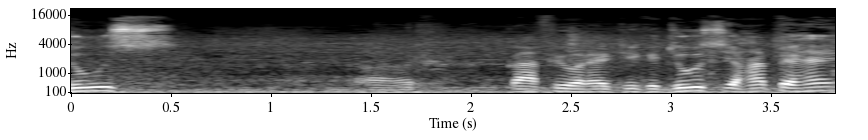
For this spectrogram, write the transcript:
जूस और काफ़ी वैरायटी के जूस यहाँ पे हैं।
